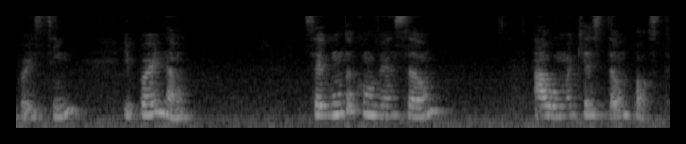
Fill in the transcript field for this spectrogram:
por sim e por não, segundo a convenção a uma questão posta.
